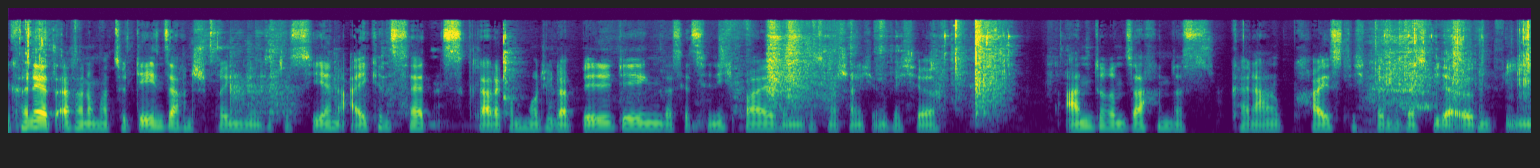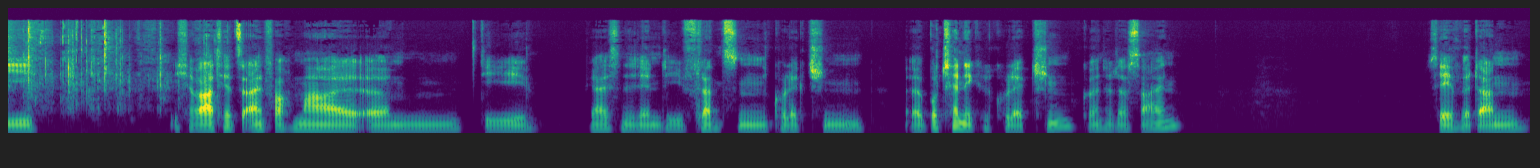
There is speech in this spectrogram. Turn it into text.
wir können ja jetzt einfach nochmal zu den Sachen springen, die uns interessieren. Icon-Sets, klar, da kommt Modular Building, das ist jetzt hier nicht bei, denn das sind wahrscheinlich irgendwelche anderen Sachen, das, keine Ahnung, preislich könnte das wieder irgendwie, ich rate jetzt einfach mal ähm, die, wie heißen die denn, die Pflanzen Collection, äh, Botanical Collection, könnte das sein. Sehen wir dann.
